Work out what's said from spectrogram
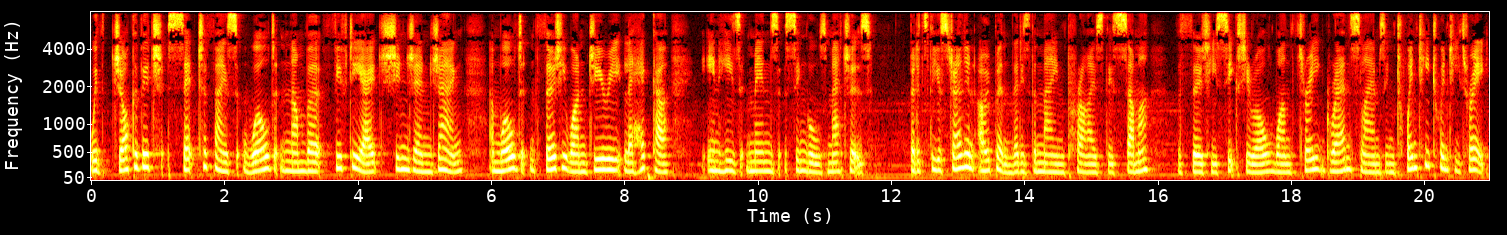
with Djokovic set to face world number 58 Zhizhen Zhang and world 31 Jiri Lehecka in his men's singles matches. But it's the Australian Open that is the main prize this summer. The 36 year old won three Grand Slams in 2023,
